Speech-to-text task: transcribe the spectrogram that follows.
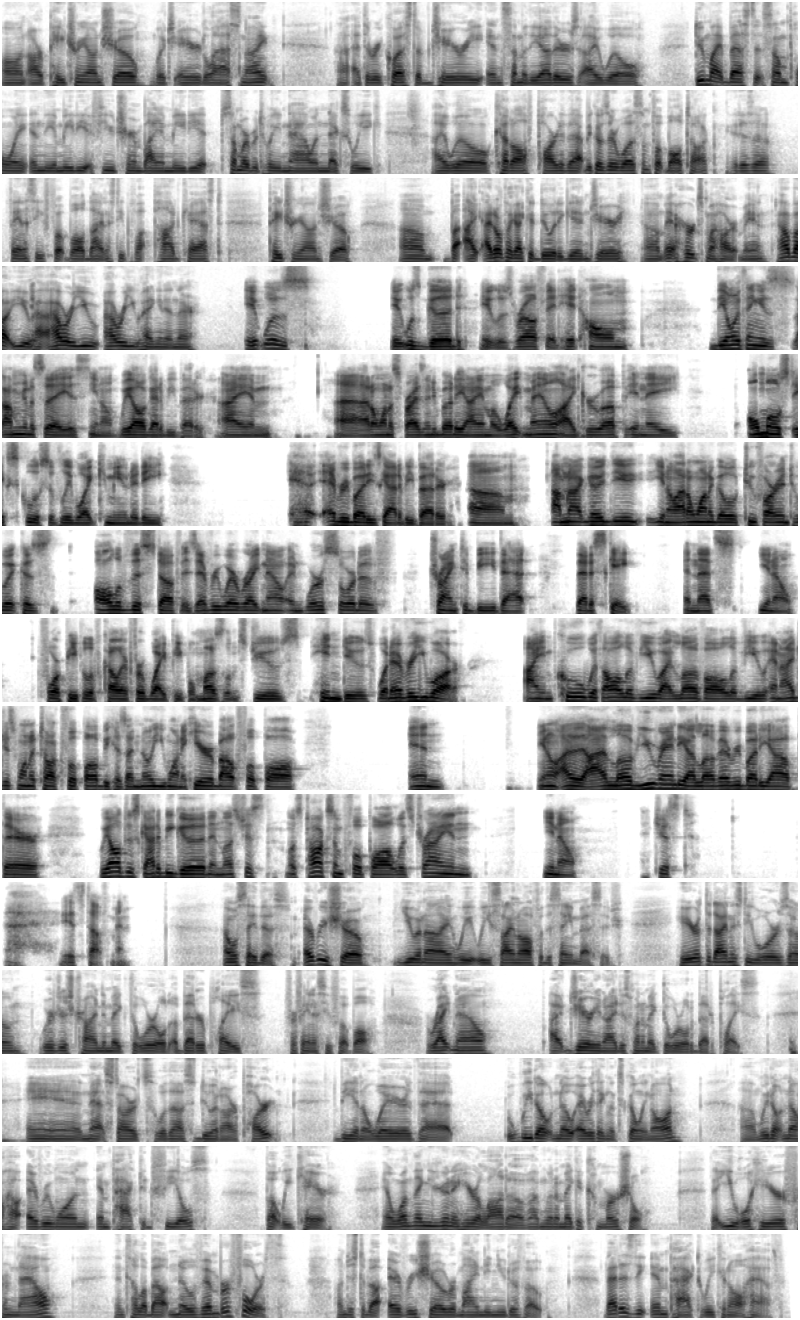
on our Patreon show, which aired last night. Uh, at the request of Jerry and some of the others, I will do my best at some point in the immediate future, and by immediate, somewhere between now and next week, I will cut off part of that because there was some football talk. It is a fantasy football dynasty po- podcast Patreon show. Um, but I, I don't think I could do it again, Jerry. Um, it hurts my heart, man. How about you? How, how are you? How are you hanging in there? It was it was good. It was rough. It hit home. The only thing is I'm gonna say is, you know, we all gotta be better. I am uh, I don't want to surprise anybody. I am a white male. I grew up in a almost exclusively white community. Everybody's got to be better. Um, I'm not going to, you know, I don't want to go too far into it because all of this stuff is everywhere right now, and we're sort of trying to be that that escape. And that's, you know, for people of color, for white people, Muslims, Jews, Hindus, whatever you are. I am cool with all of you. I love all of you. And I just want to talk football because I know you want to hear about football. And, you know, I, I love you, Randy. I love everybody out there. We all just got to be good and let's just let's talk some football. Let's try and, you know, just it's tough, man. I will say this every show, you and I, we, we sign off with the same message. Here at the Dynasty War Zone, we're just trying to make the world a better place for fantasy football. Right now, I, Jerry and I just want to make the world a better place. And that starts with us doing our part, being aware that we don't know everything that's going on. Um, we don't know how everyone impacted feels, but we care. And one thing you're going to hear a lot of, I'm going to make a commercial that you will hear from now until about November 4th on just about every show reminding you to vote. That is the impact we can all have.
